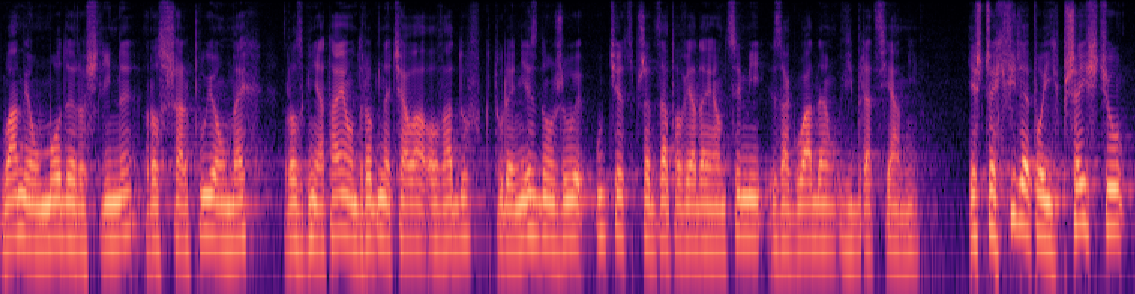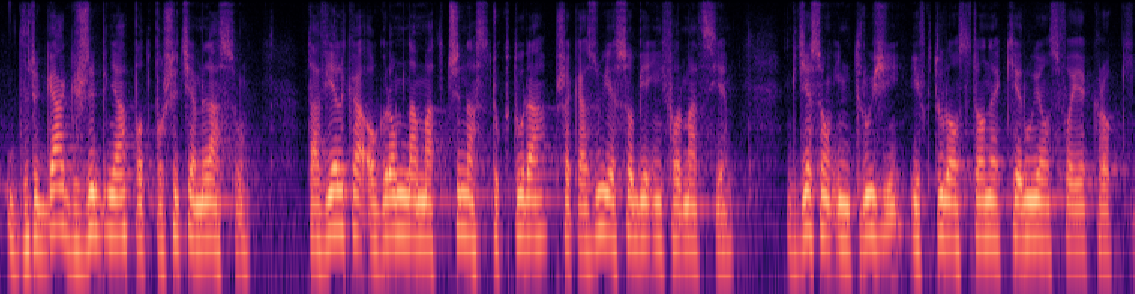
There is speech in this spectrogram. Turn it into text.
łamią młode rośliny, rozszarpują mech, rozgniatają drobne ciała owadów, które nie zdążyły uciec przed zapowiadającymi zagładę wibracjami. Jeszcze chwilę po ich przejściu drga grzybnia pod poszyciem lasu. Ta wielka, ogromna matczyna struktura przekazuje sobie informacje, gdzie są intruzi i w którą stronę kierują swoje kroki.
